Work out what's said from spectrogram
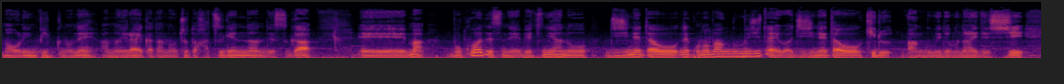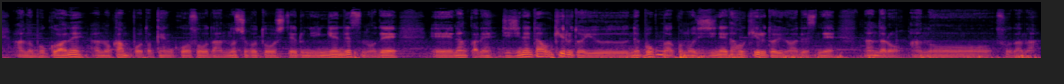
まあ、オリンピックのねあの偉い方のちょっと発言なんですが、えー、まあ、僕はですね別にあの時事ネタをねこの番組自体は時事ネタを切る番組でもないですしあの僕はねあの漢方と健康相談の仕事をしている人間ですので、えー、なんかね時事ネタを切るというね僕がこの時事ネタを切るというのはですねなんだろうあのー、そうだな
